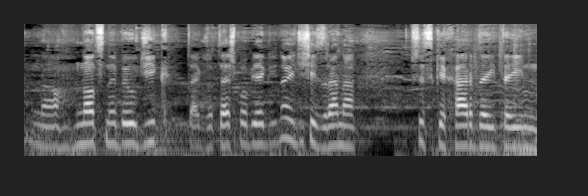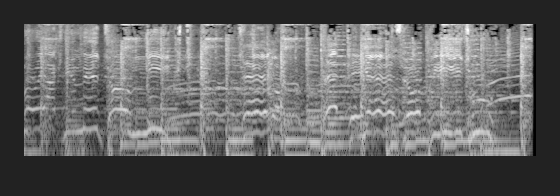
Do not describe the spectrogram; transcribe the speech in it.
No, nocny był dzik, także też pobiegli. No i dzisiaj z rana wszystkie harde i te inne. Bo jak nie my, to nikt tego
